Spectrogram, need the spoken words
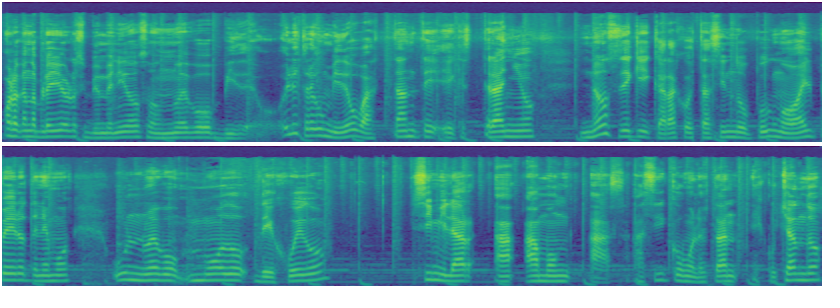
Hola Canta Players y bienvenidos a un nuevo video. Hoy les traigo un video bastante extraño. No sé qué carajo está haciendo Pug Mobile, pero tenemos un nuevo modo de juego similar a Among Us. Así como lo están escuchando,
